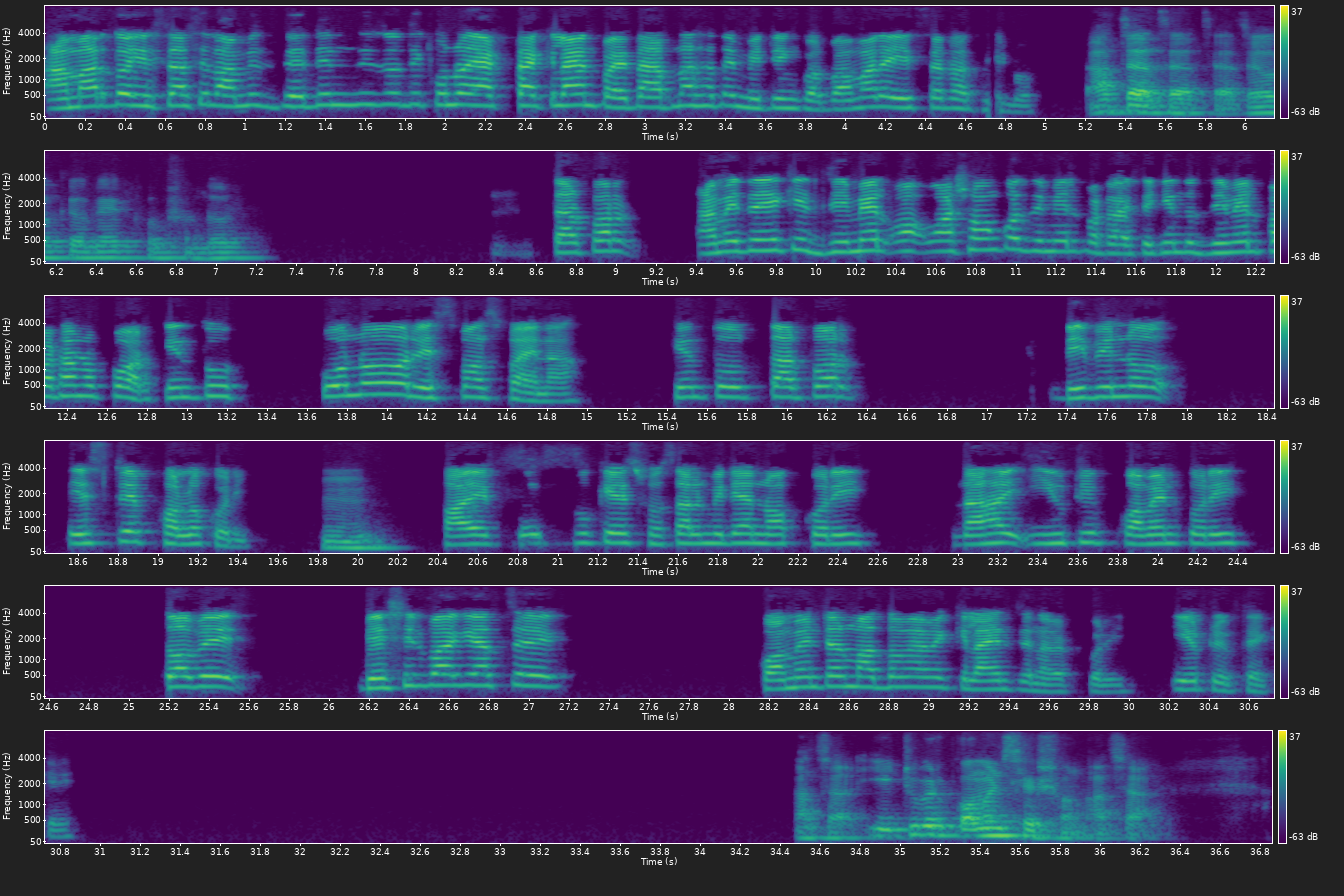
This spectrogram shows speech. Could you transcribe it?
আমার তো ইচ্ছা ছিল আমি যেদিন যদি কোনো একটা ক্লায়েন্ট পাই তা আপনার সাথে মিটিং করব। আমার এই ইচ্ছাটা ছিল। আচ্ছা আচ্ছা আচ্ছা আচ্ছা। ওকে ওকে খুব সুন্দর। তারপর আমি দেখি জিমেল অসংখ্য জিমেল পাঠাইছি কিন্তু জিমেল পাঠানোর পর কিন্তু কোনো রেসপন্স পাই না। কিন্তু তারপর বিভিন্ন স্টেপ ফলো করি। হয় ফেসবুকে সোশ্যাল মিডিয়া নক করি না হয় ইউটিউব কমেন্ট করি। তবে বেশিরভাগই আছে কমেন্টের মাধ্যমে আমি ক্লায়েন্ট জেনারেট করি ইউটিউব থেকে। আচ্ছা ইউটিউবের কমেন্ট সেকশন আচ্ছা।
